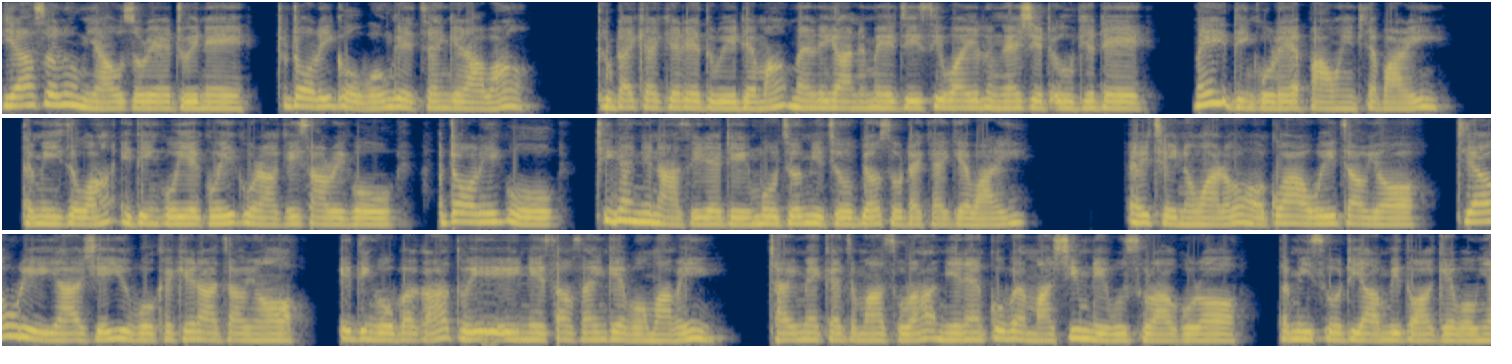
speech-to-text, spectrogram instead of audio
တရားစွဲလို့မရဘူးဆိုတဲ့အတွေ့နဲ့တော်တော်လေးကိုဝုန်းခဲ့ကြမ်းခဲ့တာပါ။သူတိုက်ခိုက်ခဲ့တဲ့သူတွေထဲမှာမန်လေးကနာမည်ကြီးစီးပွားရေးလုပ်ငန်းရှင်တူဖြစ်တဲ့မိတ်အတင်ကိုလည်းအပါဝင်ဖြစ်ပါတယ်။သမီးစုဟာအတင်ကိုရဲ့ကိုယ်ရေးကိုယ်တာကိစ္စတွေကိုအတော်လေးကိုထိခိုက်ညနာစေတဲ့ဒီမို့ကျိုးမြေကျိုးပြောဆိုတိုက်ခိုက်ခဲ့ပါတယ်။အဲ့ဒီချိန်တုန်းကတော့အကွာအဝေးကြောင့်ရောတရားဥပဒေအရရေးယူဖို့ခက်ခဲတာကြောင့်ရောအတင်ကိုဘက်ကသွေးအေးအေးနဲ့စောက်ဆိုင်ခဲ့ပုံပါပဲ။ဒါပေမဲ့ကံကြမ္မာဆိုတာအမြဲတမ်းကိုယ့်ဘက်မှာရှိမနေဘူးဆိုတာကိုတော့သမီးဆိုတရားမိသွားခဲ့ပုံရ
